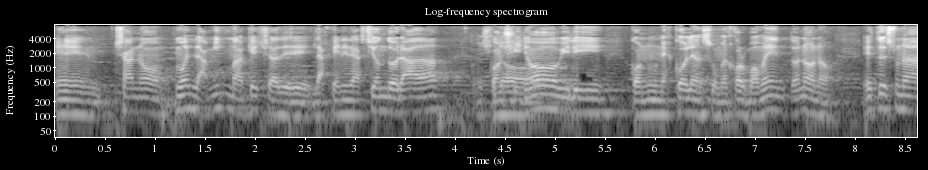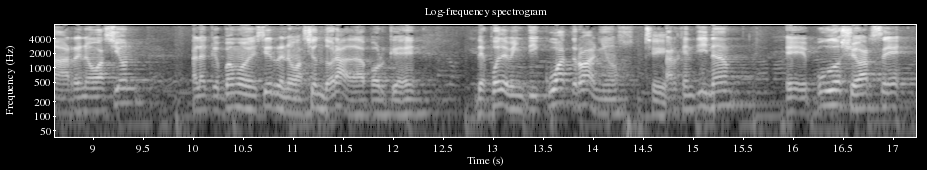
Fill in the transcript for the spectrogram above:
Eh, ya no, no es la misma aquella de la generación dorada, Con. Ginóbili, con una escuela en su mejor momento. No, no. Esto es una renovación a la que podemos decir renovación dorada, porque después de 24 años, Sí. Argentina eh, pudo llevarse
